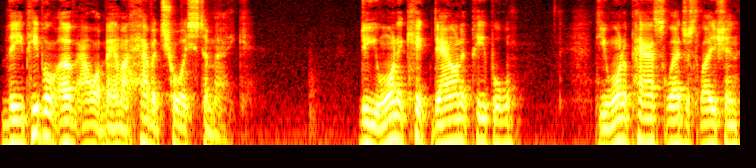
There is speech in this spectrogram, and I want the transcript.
The people of Alabama have a choice to make. Do you want to kick down at people do you want to pass legislation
